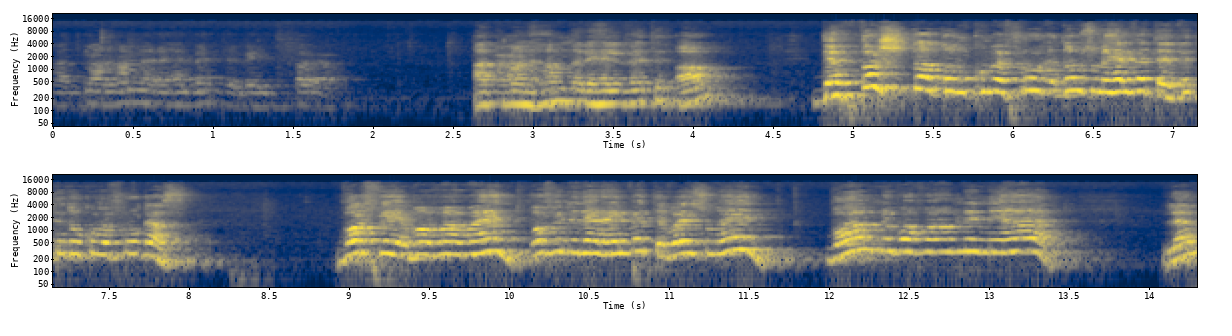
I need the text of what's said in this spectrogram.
att man hamnar i helvetet vid förra. Att man hamnar i helvetet, ja. Det första de kommer fråga, de som är i helvetet, vet du, de kommer frågas. Varför, vad, vad, vad har hänt? Varför är ni där helvetet? Vad är det som har hänt? Vad hamnar, varför hamnar ni här? Lem?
